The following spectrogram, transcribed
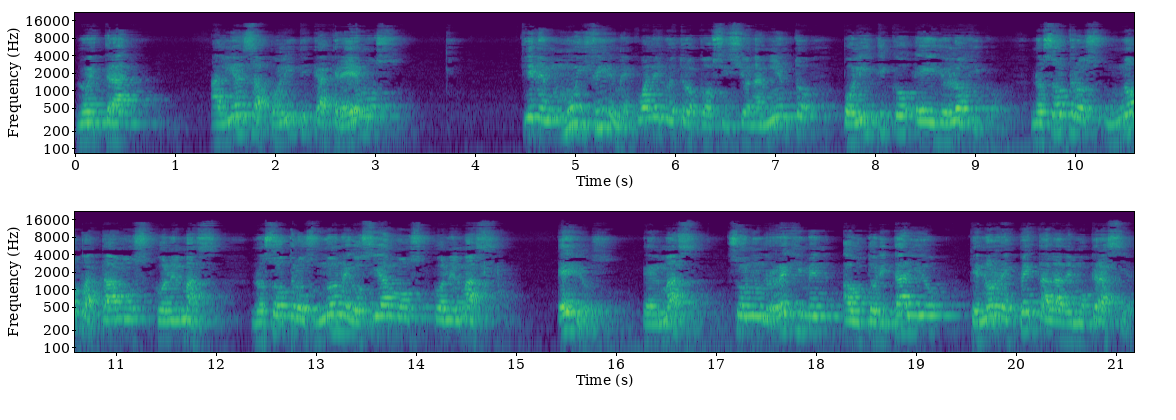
Nuestra alianza política, creemos, tiene muy firme cuál es nuestro posicionamiento político e ideológico. Nosotros no pactamos con el MAS. Nosotros no negociamos con el MAS. Ellos, el MAS, son un régimen autoritario que no respeta la democracia.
